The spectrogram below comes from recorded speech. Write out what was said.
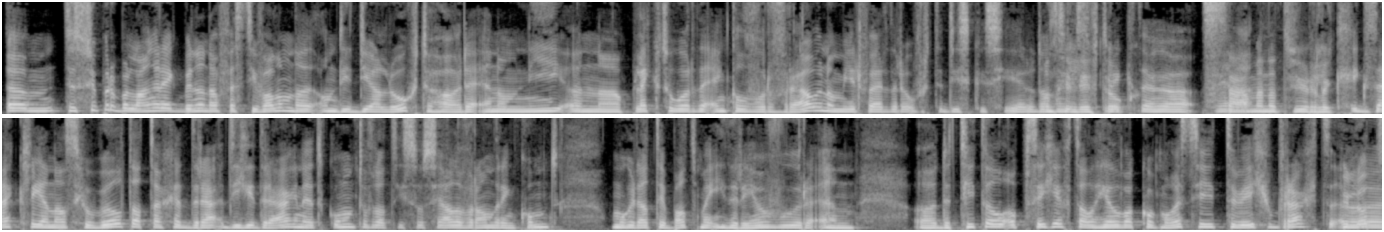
um, het is super belangrijk binnen dat festival om, dat, om die dialoog te houden en om niet een uh, plek te worden enkel voor vrouwen om hier verder over te discussiëren. Dat Want je leeft ook samen ja, natuurlijk. Exactly. En als je wilt dat, dat gedra die gedragenheid komt of dat die sociale verandering komt, mogen je dat debat met iedereen voeren. En uh, de titel op zich heeft al heel wat commotie teweeggebracht. Uh,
